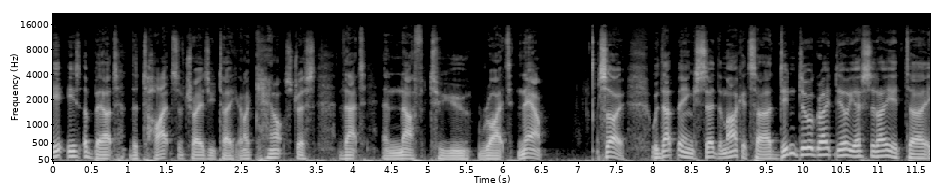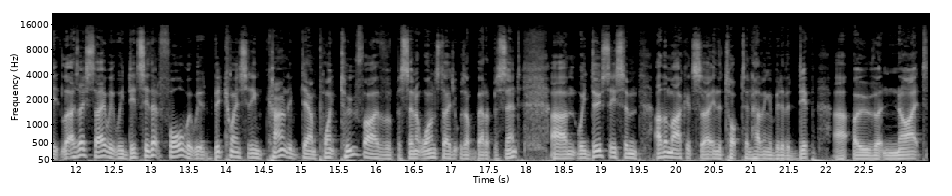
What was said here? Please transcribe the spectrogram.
It is about the types of trades you take, and I cannot stress that enough to you right now. So, with that being said, the markets uh, didn't do a great deal yesterday. It, uh, it as I say, we, we, did see that fall. We, we, Bitcoin sitting currently down 0.25 of a percent. At one stage, it was up about a percent. Um, we do see some other markets uh, in the top 10 having a bit of a dip uh, overnight.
